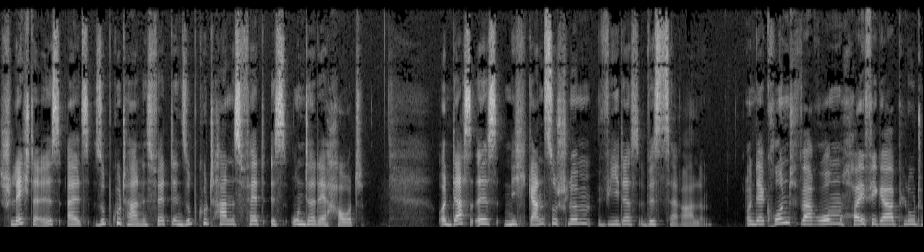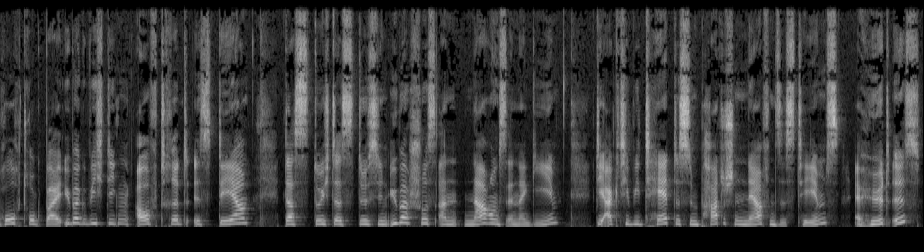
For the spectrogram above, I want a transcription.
schlechter ist als subkutanes Fett, denn subkutanes Fett ist unter der Haut. Und das ist nicht ganz so schlimm wie das viszerale. Und der Grund, warum häufiger Bluthochdruck bei Übergewichtigen auftritt, ist der, dass durch, das, durch den Überschuss an Nahrungsenergie die Aktivität des sympathischen Nervensystems erhöht ist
